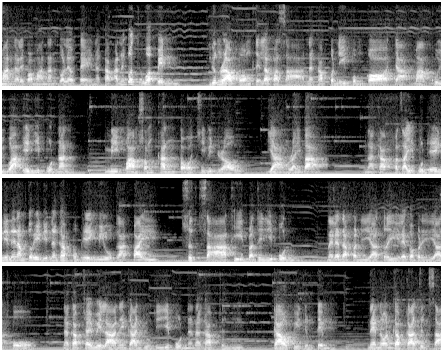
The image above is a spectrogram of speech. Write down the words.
มันอะไรประมาณนั้นก็แล้วแต่นะครับ อันนั้นก็ถือว่าเป็น เรื่องราวของแต่ละภาษานะครับ วันนี้ผมก็จะมาคุยว่าเอ็นญี่ปุ่นนั้น มีความสำคัญต่อชีวิตเราอย่างไรบ้างนะครับภาษาญี่ปุ่นเองเนี่ยแนะนำตัวเองนิดนะครับ ผมเองมีโอกาสไปศึกษาที่ประเทศญี่ปุ่น ในระดับปริญญาตรีและก็ปริญญาโทนะครับใช้เวลาในการอยู่ที่ญี่ปุ่นนะครับถึง 9 ปีเต็มๆแน่นอนครับการศึกษา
